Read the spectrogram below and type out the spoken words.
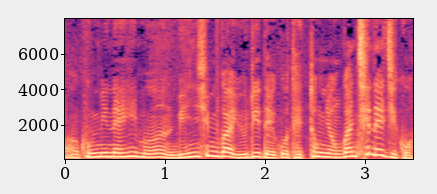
어, 국민의힘은 민심과 유리되고 대통령과 친해지고.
